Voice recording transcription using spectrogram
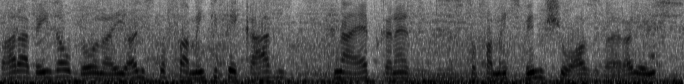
Parabéns ao dono aí. Olha, estofamento impecável na época, né? Dos estofamentos bem luxuosos, galera. Olha isso.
